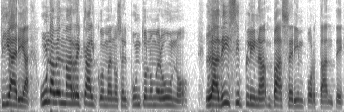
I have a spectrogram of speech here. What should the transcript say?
diaria. Una vez más recalco, hermanos, el punto número uno. La disciplina va a ser importante.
